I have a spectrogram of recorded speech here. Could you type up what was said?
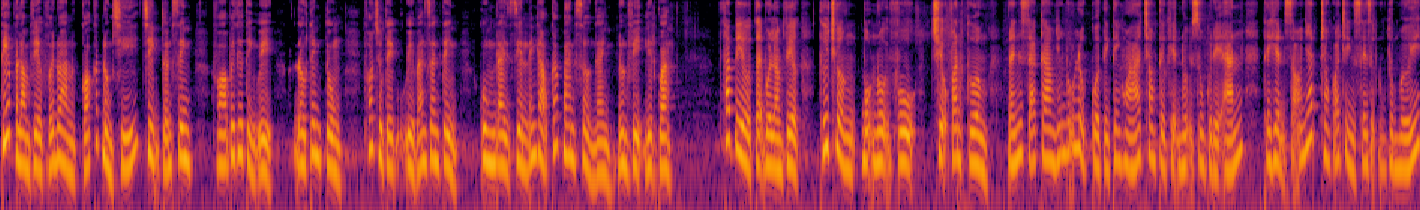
Tiếp và làm việc với đoàn có các đồng chí Trịnh Tuấn Sinh, Phó Bí thư tỉnh ủy, Đầu Thanh Tùng, Phó Chủ tịch Ủy ban dân tỉnh cùng đại diện lãnh đạo các ban sở ngành, đơn vị liên quan. Phát biểu tại buổi làm việc, Thứ trưởng Bộ Nội vụ Triệu Văn Cường đánh giá cao những nỗ lực của tỉnh Thanh Hóa trong thực hiện nội dung của đề án, thể hiện rõ nhất trong quá trình xây dựng nông thôn mới.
